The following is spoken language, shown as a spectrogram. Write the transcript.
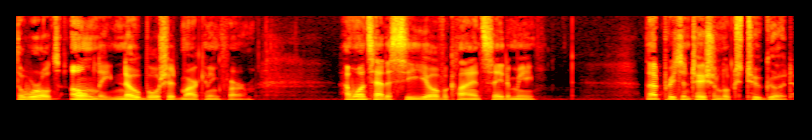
the world's only no bullshit marketing firm. I once had a CEO of a client say to me, That presentation looks too good.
